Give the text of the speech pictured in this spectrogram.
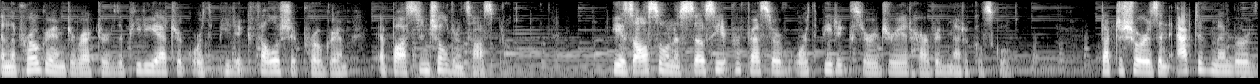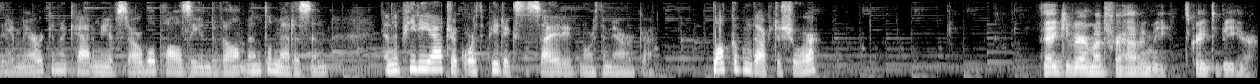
and the program director of the Pediatric Orthopedic Fellowship Program at Boston Children's Hospital. He is also an associate professor of orthopedic surgery at Harvard Medical School. Dr. Shore is an active member of the American Academy of Cerebral Palsy and Developmental Medicine and the Pediatric Orthopedic Society of North America. Welcome, Dr. Shore. Thank you very much for having me. It's great to be here.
